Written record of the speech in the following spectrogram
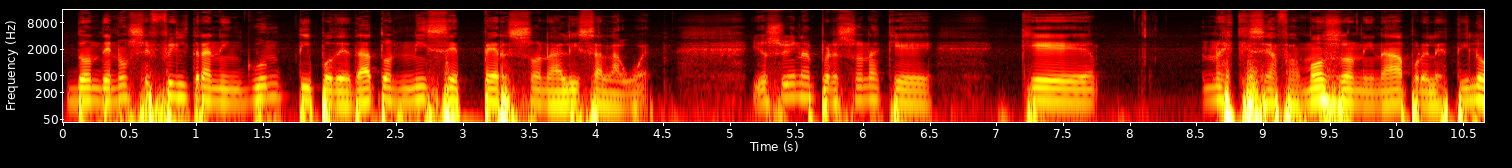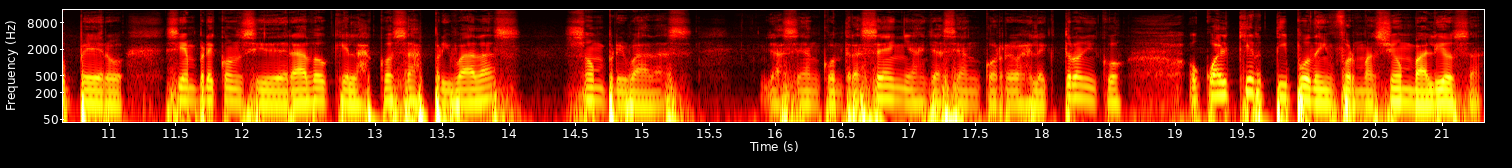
donde no se filtra ningún tipo de datos ni se personaliza la web. Yo soy una persona que, que no es que sea famoso ni nada por el estilo, pero siempre he considerado que las cosas privadas son privadas, ya sean contraseñas, ya sean correos electrónicos o cualquier tipo de información valiosa.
